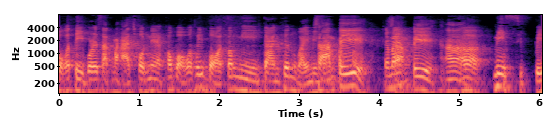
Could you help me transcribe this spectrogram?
ปกติบริษัทมหาชนเนี่ยเขาบอกว่าเฮ้ยบอร์ดต้องมีการเคลื่อนไหวมีวาระสามปีใช่ไหมสามปีอ่าเออนี่สิบปี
